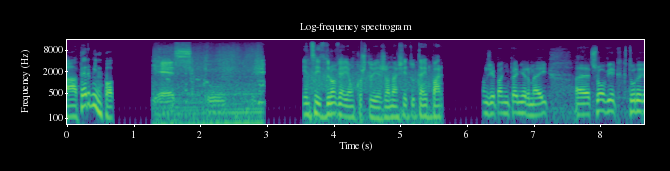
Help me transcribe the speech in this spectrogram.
A termin pod Więcej zdrowia ją kosztuje, że ona się tutaj bardziej pani premier May, e, człowiek, który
